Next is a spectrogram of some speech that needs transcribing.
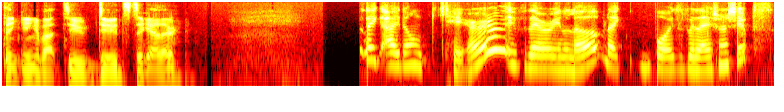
thinking about two dudes together? Like I don't care if they're in love, like boys' relationships.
